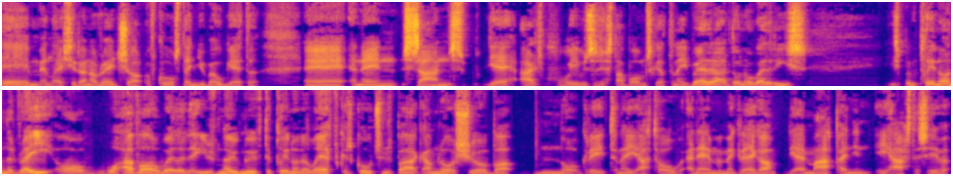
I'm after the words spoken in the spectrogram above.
Um, unless you're in a red shirt, of course, then you will get it. Uh, and then Sands, yeah, I, he was just a bomb scare tonight. Whether I don't know whether he's he's been playing on the right or whatever, whether he's now moved to playing on the left because Goldson's back, I'm not sure. But not great tonight at all. And then McGregor, yeah, in my opinion, he has to save it.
